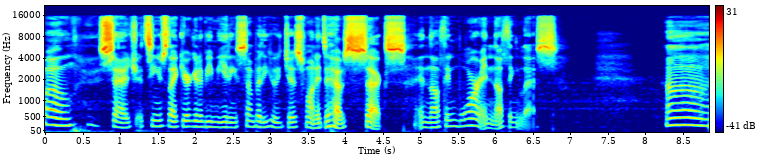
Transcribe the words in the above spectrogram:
Well, Sag, it seems like you're gonna be meeting somebody who just wanted to have sex and nothing more and nothing less. Uh,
